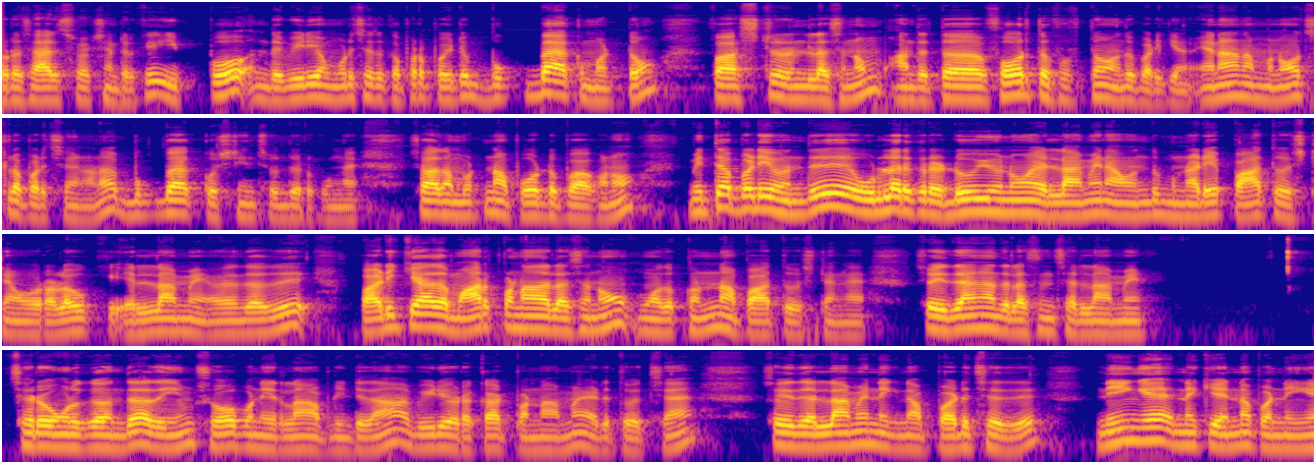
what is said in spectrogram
ஒரு சாட்டிஸ்ஃபேக்ஷன் இருக்குது இப்போது இந்த வீடியோ முடிச்சதுக்கப்புறம் போயிட்டு புக் பேக் மட்டும் ஃபஸ்ட்டு ரெண்டு லெசனும் அந்த ஃபோர்த்து ஃபிஃப்த்தும் வந்து படிக்கணும். ஏன்னா நம்ம நோட்ஸில் படிச்சதுனால புக் பேக் கொஸ்டின்ஸ் வந்து இருக்குங்க. ஸோ அதை மட்டும் நான் போட்டு பார்க்கணும். மித்தபடி வந்து உள்ளே இருக்கிற டூ யூனோ எல்லாமே நான் வந்து முன்னாடியே பார்த்து வச்சிட்டேன். ஓரளவுக்கு எல்லாமே அதாவது படிக்காத மார்க் பண்ணாத லெசனும் முதற்கொண்டு நான் பார்த்து வச்சிட்டேங்க. ஸோ இதாங்க அந்த லெசன்ஸ் எல்லாமே. சரி உங்களுக்கு வந்து அதையும் ஷோ பண்ணிடலாம் அப்படின்ட்டு தான் வீடியோ ரெக்கார்ட் பண்ணாமல் எடுத்து வச்சேன். ஸோ இது எல்லாமே இன்றைக்கி நான் படித்தது நீங்கள் இன்றைக்கி என்ன பண்ணீங்க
